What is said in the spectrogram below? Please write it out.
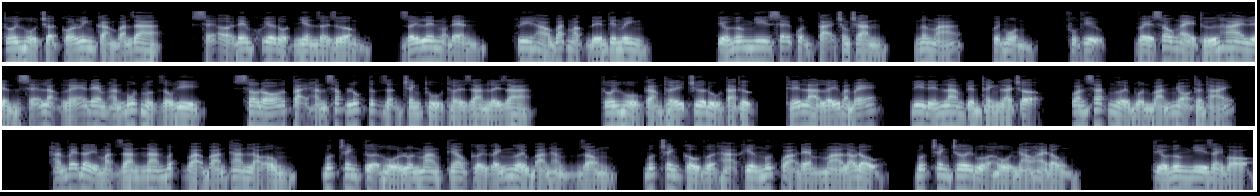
Thôi hỗ trợ có linh cảm bắn ra sẽ ở đêm khuya đột nhiên rời giường dấy lên ngọn đèn, huy hào bắt mặc đến thiên minh. Tiểu hương nhi sẽ quận tại trong chăn, nâng má, quệt mồm, phục vụ về sau ngày thứ hai liền sẽ lặng lẽ đem hắn bút mực giấu đi, sau đó tại hắn sắp lúc tức giận tranh thủ thời gian lấy ra. Thôi hổ cảm thấy chưa đủ tả thực, thế là lấy bàn vẽ, đi đến lam tuyển thành là chợ, quan sát người buôn bán nhỏ thần thái. Hắn vẽ đầy mặt gian nan vất vả bán than lào ông, bức tranh tựa hồ luôn mang theo cười gánh người bán hàng rong, bức tranh cầu vượt hạ khiêng mức quả đem mà lao đầu, bức tranh chơi đùa hồ nháo hài đồng. Tiểu hương nhi dày vò.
